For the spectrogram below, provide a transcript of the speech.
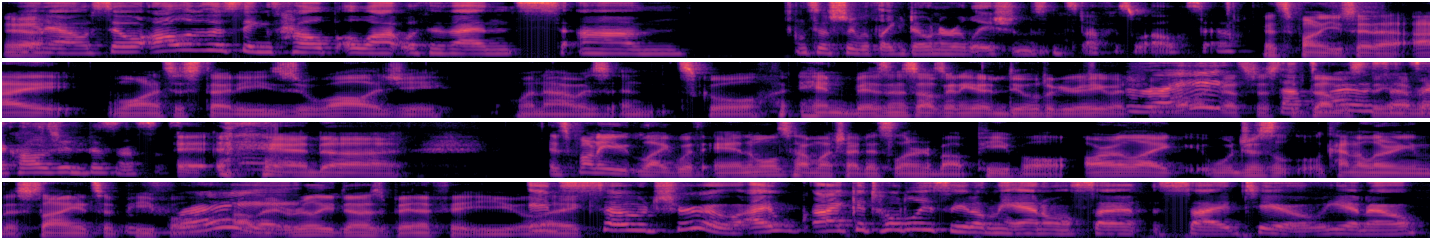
Yeah. you know, so all of those things help a lot with events. Um, especially with like donor relations and stuff as well. So It's funny you say that. I wanted to study zoology when I was in school in business. I was going to get a dual degree, which right, like, that's just That's the dumbest thing ever. Psychology and business. and uh, it's funny, like with animals, how much I just learned about people, or like just kind of learning the science of people, how that really does benefit you. It's like so true. I I could totally see it on the animal si- side too. You know,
